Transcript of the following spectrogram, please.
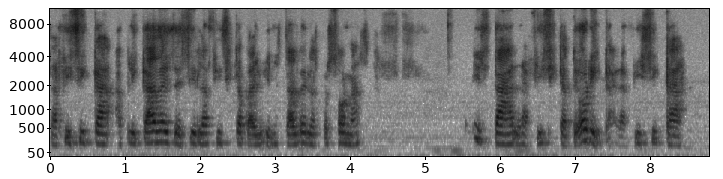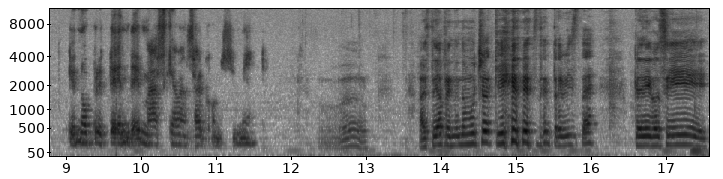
la física aplicada, es decir, la física para el bienestar de las personas, está la física teórica, la física que no pretende más que avanzar el conocimiento. Estoy aprendiendo mucho aquí en esta entrevista, que digo, sí,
